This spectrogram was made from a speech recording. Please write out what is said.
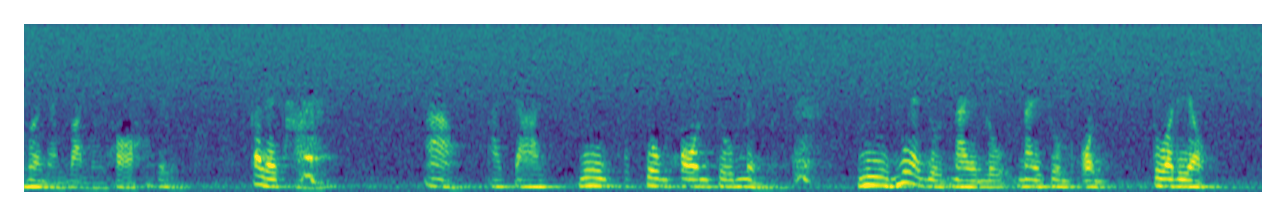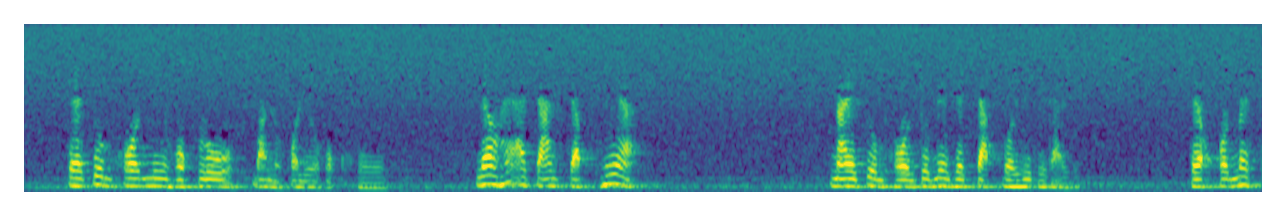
เมื่อนั้นบ้านหลวงพ่อก็เลยถามอ้าวอาจารย์มีจูมโพนจูมหนึ่ง มีเหี้ยอยู่ในลุในจูมโพนตัวเดียว แต่จุมโพนมีหกรูบ้านหลวงพ่อเรียวหกรูแล้วให้อาจารย์จับเหี้ย ในจุมโพนจุมนี้จะจับโดยวิธีใด แต่คนไม่ส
